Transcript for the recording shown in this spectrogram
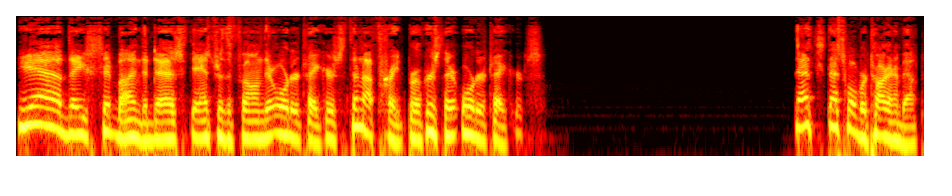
Yeah, they sit behind the desk, they answer the phone, they're order takers. They're not freight brokers, they're order takers. That's that's what we're talking about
